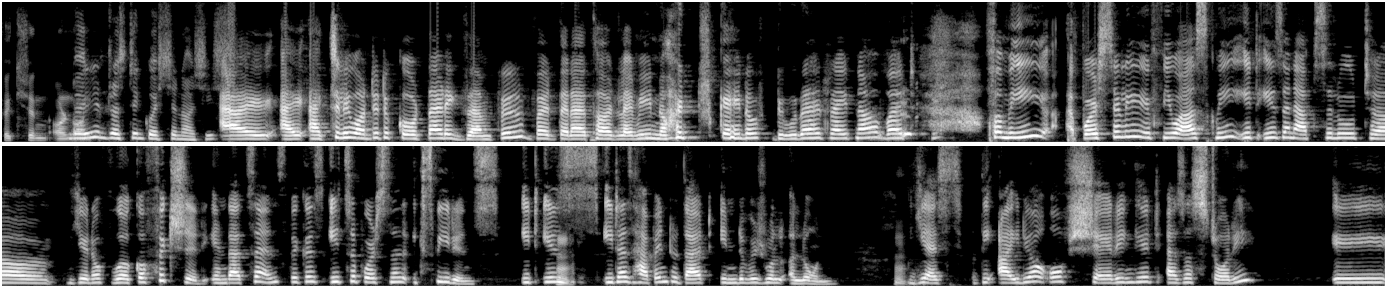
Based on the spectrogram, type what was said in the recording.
Fiction or not? Very interesting question, Ashish. I I actually wanted to quote that example, but then I thought, let me not kind of do that right now. But for me personally, if you ask me, it is an absolute uh, you know work of fiction in that sense because it's a personal experience. It is. Hmm, it has happened to that individual alone. hmm, Yes, the idea of sharing it as a story eh,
